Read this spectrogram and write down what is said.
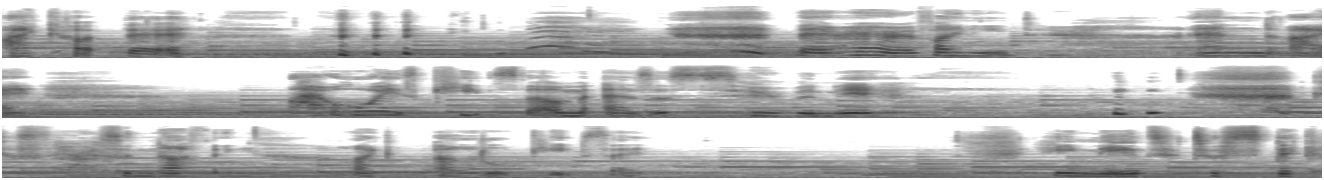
I cut their their hair if I need to. And I I always keep some as a souvenir. Because there is nothing like a little keepsake. He needs to stick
